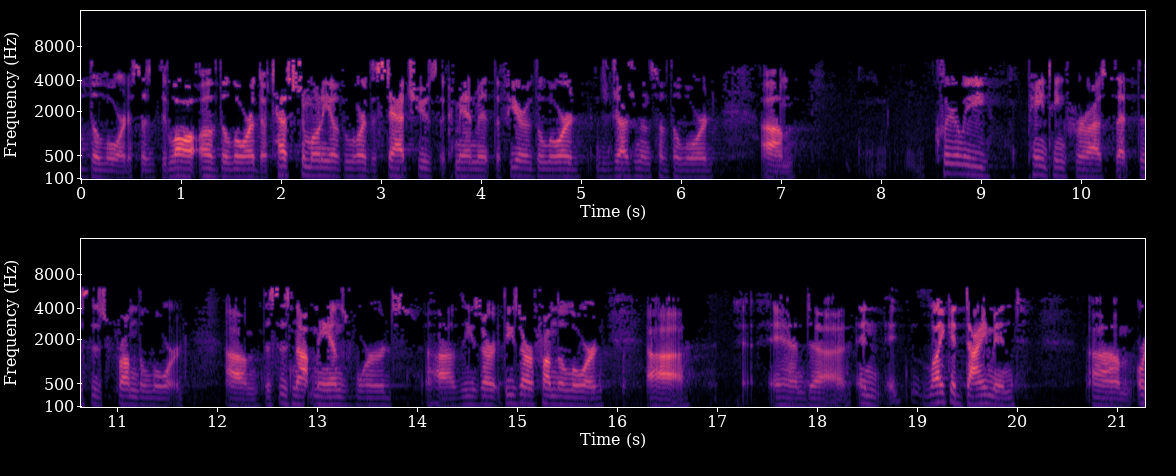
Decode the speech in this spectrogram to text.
of the Lord. It says the law of the Lord, the testimony of the Lord, the statutes, the commandment, the fear of the Lord, the judgments of the Lord. Um, clearly painting for us that this is from the Lord. Um, this is not man's words. Uh, these are these are from the Lord, uh, and uh, and it, like a diamond, um, or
